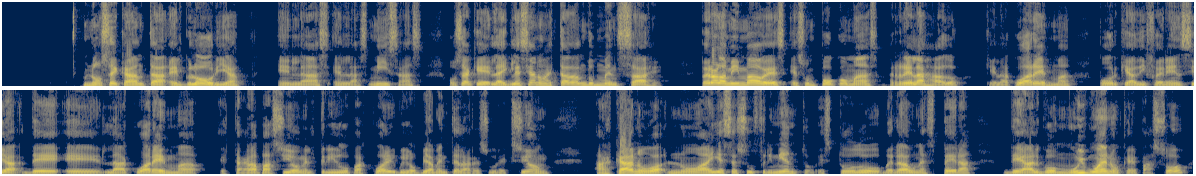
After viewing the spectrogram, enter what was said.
no se canta el gloria en las, en las misas. O sea que la iglesia nos está dando un mensaje, pero a la misma vez es un poco más relajado que la cuaresma, porque a diferencia de eh, la cuaresma está la pasión, el triduo pascual y obviamente la resurrección. Acá no, no hay ese sufrimiento, es todo, ¿verdad? Una espera de algo muy bueno que pasó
